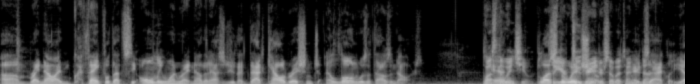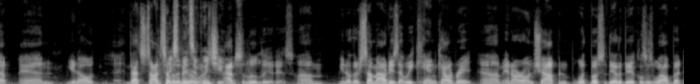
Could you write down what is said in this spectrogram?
Um, right now, I'm thankful that's the only one right now that has to do that. That calibration alone was a thousand dollars. Plus the windshield. Plus So the you're two windshield. grand or so by the time you're done. Exactly. Yep. And you know, that's on It's some of the expensive ones. Absolutely, it is. Um, you know, there's some Audis that we can calibrate um, in our own shop and with most of the other vehicles as well, but.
